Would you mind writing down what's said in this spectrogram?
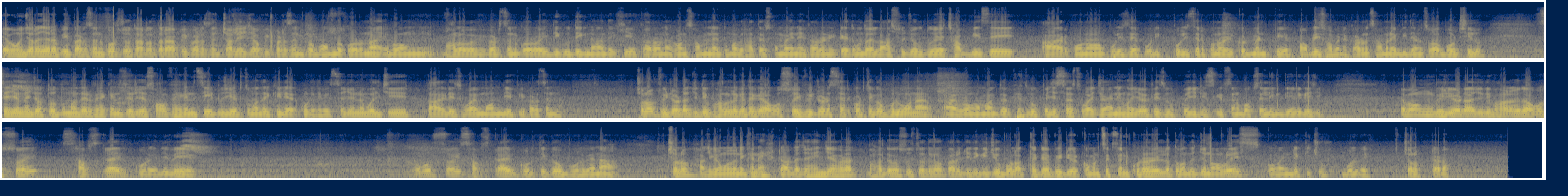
এবং যারা যারা প্রিপারেশন করছ, তারা তারা প্রিপারেশন চালিয়ে যাও। প্রিপারেশনকেও বন্ধ করো না এবং ভালোভাবে প্রিপারেশন করো। এদিক ওদিক না দেখিয়ে, কারণ এখন সামনে তোমাদের হাতে সময় নেই। কারণ এটাই তোমাদের লাস্ট সুযোগ। দু ছাব্বিশে আর কোনো পুলিশের পুলিশের কোনো রিক্রুটমেন্ট পাবলিশ হবে না। কারণ সামনে বিধানসভা ভোট ছিল। সেই জন্য যত তোমাদের ভ্যাকেন্সি রয়েছে, সব ভ্যাকেন্সি এ টু জেড তোমাদের ক্লিয়ার করে দেবে। সেই জন্য বলছি, তাড়াতাড়ি সবাই মন দিয়ে প্রিপারেশন না চলো, ভিডিওটা যদি ভালো লেগে থাকে, অবশ্যই ভিডিওটা শেয়ার করতে কেউ ভুলবো না। এবং আমাদের ফেসবুক পেজের সাথে সবাই জয়েনিং হয়ে যাবে। ফেসবুক পেজে ডিসক্রিপশন বক্সে লিঙ্ক দিয়ে রেখেছি। এবং ভিডিওটা যদি ভালো লাগে অবশ্যই সাবস্ক্রাইব করে দেবে। অবশ্যই সাবস্ক্রাইব করতে কেউ ভুলবে না। চলো, আজকের মতন এখানে। টাটা জাহিন জাহরাত ভালো থেকো, সুস্থ থেকো। কারও যদি কিছু বলার থাকে, ভিডিওর কমেন্ট সেকশন খোলা রইল। তোমাদের জন্য অলওয়েজ কমেন্টে কিছু বলবে। চলো টাটা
